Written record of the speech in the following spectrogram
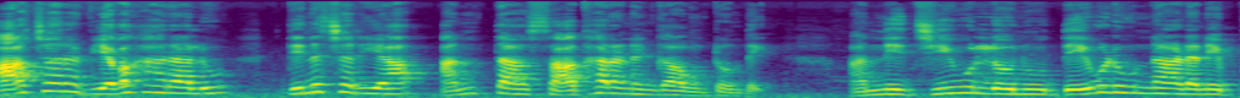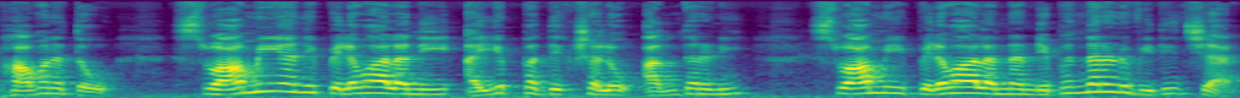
ఆచార వ్యవహారాలు దినచర్య అంతా సాధారణంగా ఉంటుంది. అన్ని జీవుల్లోనూ దేవుడు ఉన్నాడనే భావనతో స్వామి అని పిలవాలని అయ్యప్ప దీక్షలో అందరినీ స్వామి పిలవాలన్న నిబంధనను విధించారు.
